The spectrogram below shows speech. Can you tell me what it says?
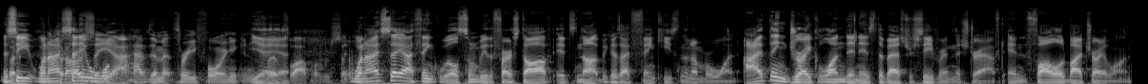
But, see, when I say honestly, wa- I have them at three, four, and you can Yeah, flip yeah. flop them. So When I say I think Wilson will be the first off, it's not because I think he's the number one. I think Drake London is the best receiver in this draft, and followed by Treylon.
